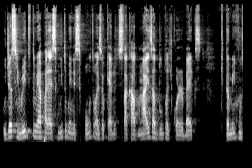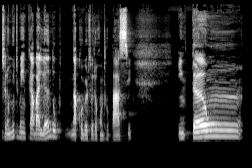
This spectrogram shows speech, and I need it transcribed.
O Justin Reed também aparece muito bem nesse ponto, mas eu quero destacar mais a dupla de cornerbacks, que também funciona muito bem trabalhando na cobertura contra o passe. Então,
